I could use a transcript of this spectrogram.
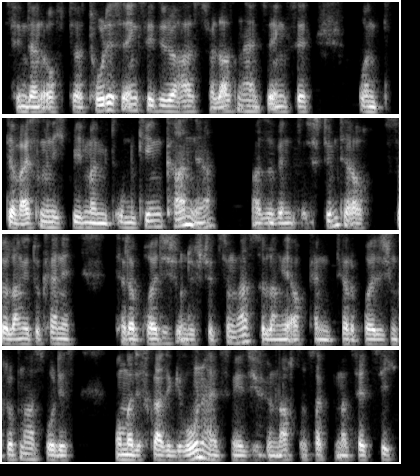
sind dann oft äh, Todesängste, die du hast, Verlassenheitsängste. Und da weiß man nicht, wie man mit umgehen kann. Ja? Also wenn, das stimmt ja auch, solange du keine therapeutische Unterstützung hast, solange auch keine therapeutischen Gruppen hast, wo das wo man das quasi gewohnheitsmäßig schon macht und sagt, man setzt sich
